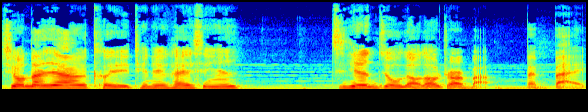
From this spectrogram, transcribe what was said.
希望大家可以天天开心。今天就聊到这儿吧，拜拜。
